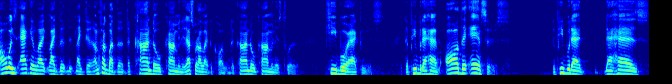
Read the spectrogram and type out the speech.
always acting like like the, the, like the I'm talking about the the condo communist. That's what I like to call them. The condo communist Twitter. Keyboard activists. The people that have all the answers. The people that that has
